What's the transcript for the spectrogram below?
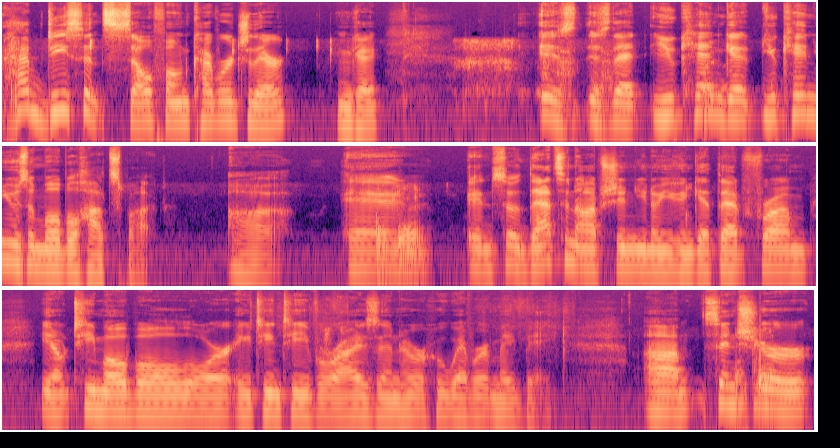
have decent cell phone coverage there, okay, is is that you can get you can use a mobile hotspot, uh, and Okay. And so that's an option. You know, you can get that from you know T-Mobile or AT and T, Verizon, or whoever it may be. Um, since you're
